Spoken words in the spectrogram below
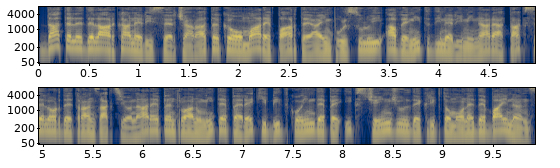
Datele de la Arcane Research arată că o mare parte a impulsului a venit din eliminarea taxelor de tranzacționare pentru anumite perechi Bitcoin de pe exchange-ul de criptomonede Binance.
